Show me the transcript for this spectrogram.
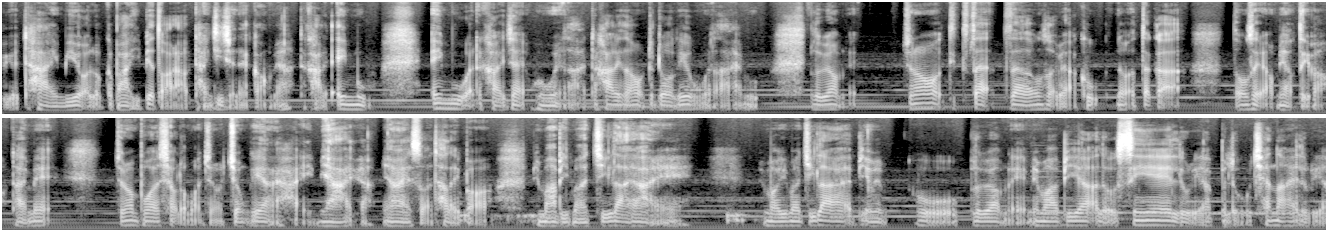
ပြီးတော့ထိုင်ပြီးတော့အဲ့လိုကဘာကြီးပြတ်သွားတာကိုထိုင်ကြည့်ခြင်းတဲ့အကောင်ဗျာတခါလေအိမ်မှုအိမ်မှုကတခါလေကြာရင်ဝင်ဝင်လာတခါလေတော့တော်တော်လေးဝင်လာမှုဘယ်လိုပြောမလဲကျွန်တော်ဒီသက်သက်လုံးဆိုပြအခုတော့အသက်က30အောင်မရောက်သေးပါဘူးဒါပေမဲ့ ကျွန်တော်ဘွားလျှောက်လို့မှကျွန်တော်ကြုံခဲ့ရတဲ့ဟာကြီးများရပြများရဆိုတာထားလိုက်ပါမြန်မာပြည်မှာကြီးလာရတယ်မြန်မာပြည်မှာကြီးလာရတဲ့အပြင်ဟိုဘယ်လိုပြောမလဲမြန်မာပြည်ကအဲ့လိုဆင်းရဲလူတွေကဘယ်လိုချမ်းသာတဲ့လူတွေက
